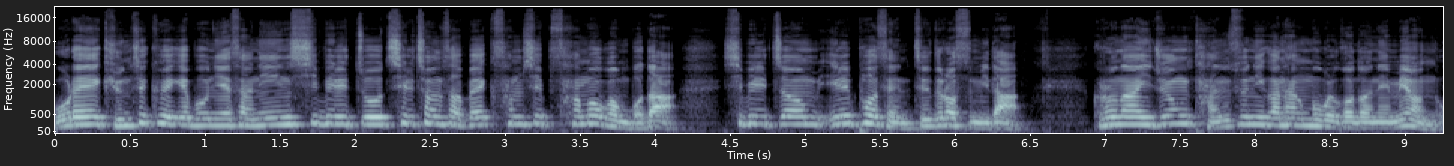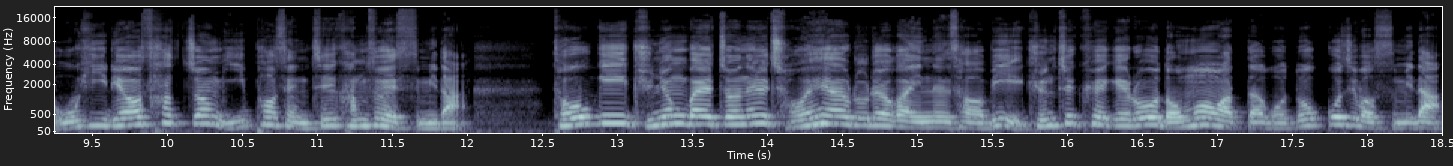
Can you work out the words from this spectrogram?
올해 균특회계 본 예산인 11조 7,433억 원보다 11.1% 늘었습니다. 그러나 이 중 단순히 간 항목을 걷어내면 오히려 4.2% 감소했습니다. 더욱이 균형 발전을 저해할 우려가 있는 사업이 균특 회계로 넘어왔다고도 꼬집었습니다.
